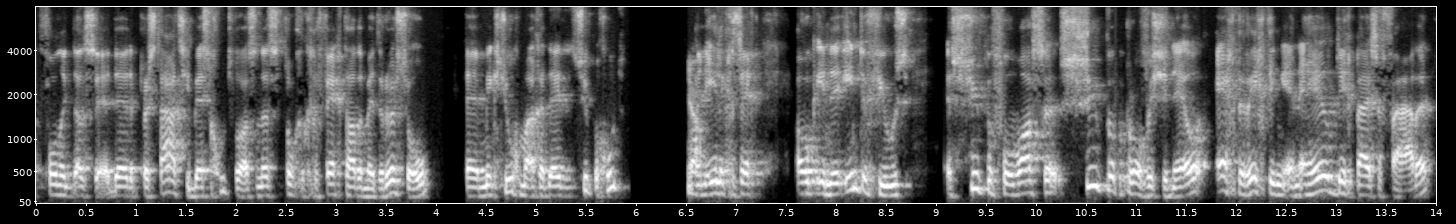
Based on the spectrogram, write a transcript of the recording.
vond ik dat ze, de, de, prestatie best goed was. En dat ze toch een gevecht hadden met Russell. Uh, Mick Schumacher deed het supergoed. Ja. En eerlijk gezegd, ook in de interviews, super volwassen, super professioneel. Echt richting en heel dicht bij zijn vader.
